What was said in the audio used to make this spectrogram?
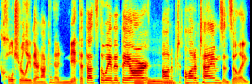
culturally they're not going to admit that that's the way that they are Mhm. on a, a lot of times. And so, like,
